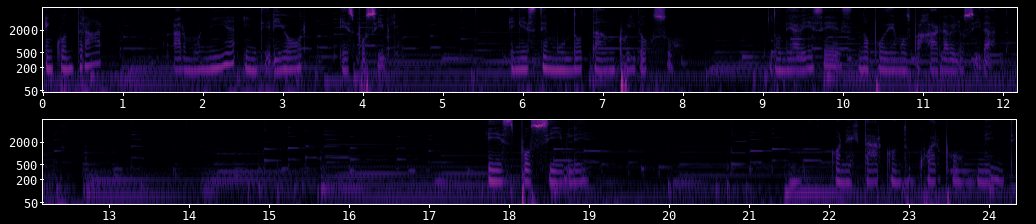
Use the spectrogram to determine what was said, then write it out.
encontrar armonía interior es posible en este mundo tan ruidoso, donde a veces no podemos bajar la velocidad. Es posible conectar con tu cuerpo-mente.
